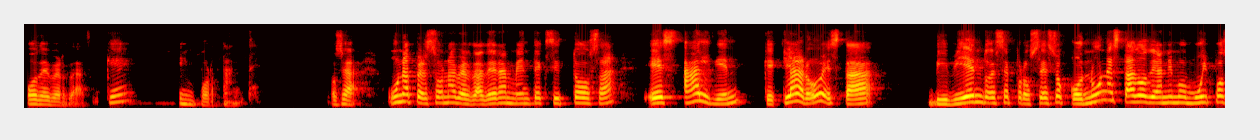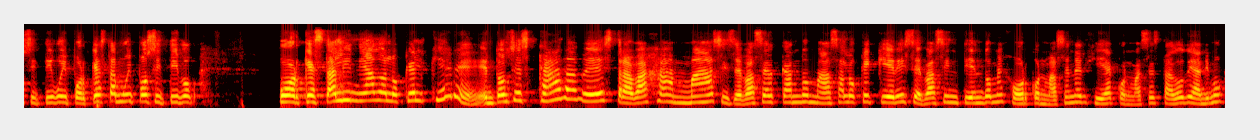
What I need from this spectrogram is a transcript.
o de verdad. Qué importante. O sea, una persona verdaderamente exitosa es alguien que, claro, está viviendo ese proceso con un estado de ánimo muy positivo. ¿Y por qué está muy positivo? Porque está alineado a lo que él quiere. Entonces cada vez trabaja más y se va acercando más a lo que quiere y se va sintiendo mejor, con más energía, con más estado de ánimo,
